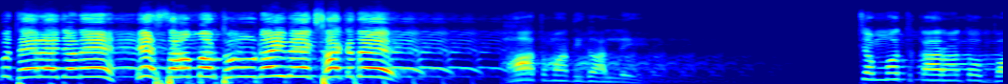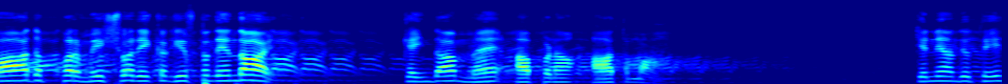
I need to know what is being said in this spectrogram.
ਬਥੇਰੇ ਜਣੇ ਇਹ ਸਾਮਰਥ ਨੂੰ ਨਹੀਂ ਵੇਖ ਸਕਦੇ। ਆਤਮਾ ਦੀ ਗੱਲ ਏ। ਚਮਤਕਾਰਾਂ ਤੋਂ ਬਾਅਦ ਪਰਮੇਸ਼ਵਰ ਇੱਕ ਗਿਫਟ ਦਿੰਦਾ ਹੈ ਕਹਿੰਦਾ, ਮੈਂ ਆਪਣਾ ਆਤਮਾ। ਕਿੰਨਿਆਂ ਦੇ ਉੱਤੇ?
